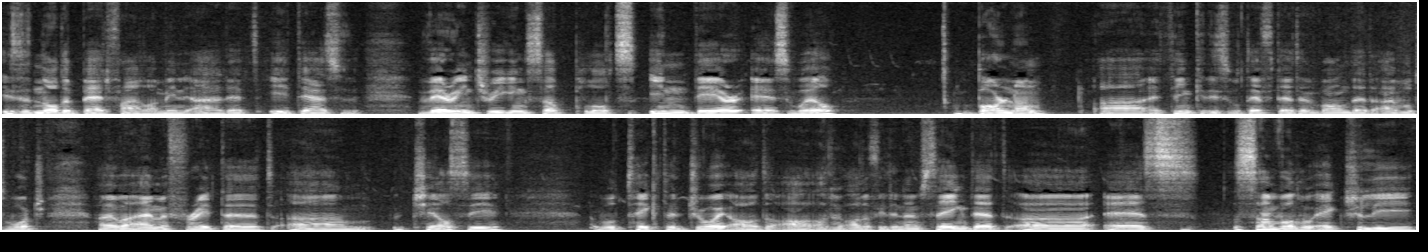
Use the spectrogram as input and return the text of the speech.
is not a bad final. I mean uh, that it has very intriguing subplots in there as well bar none. Uh, I think this would have definitely one that I would watch. However, I'm afraid that um, Chelsea will take the joy out, out, out of it. And I'm saying that uh, as someone who actually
